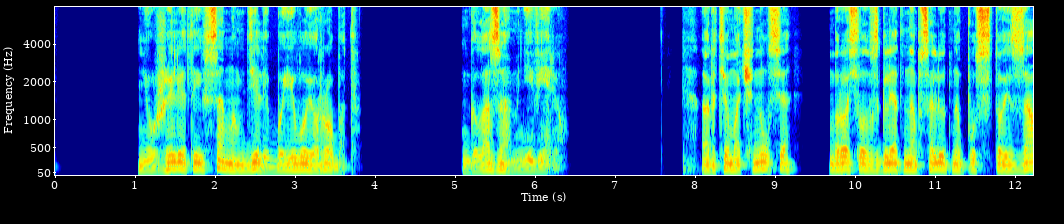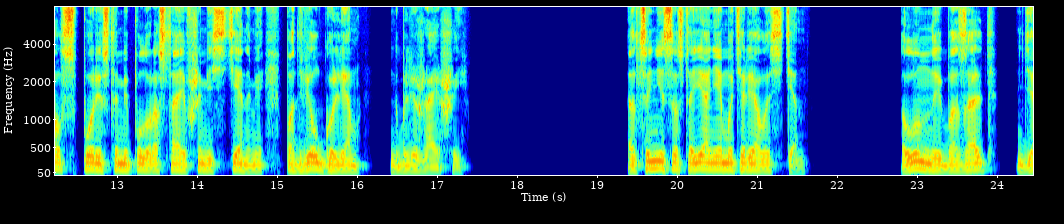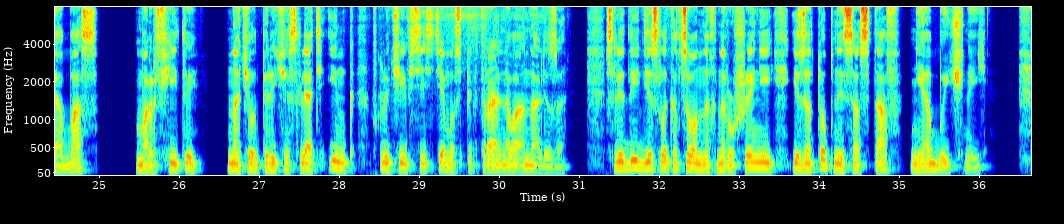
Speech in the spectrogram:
«Неужели это и в самом деле боевой робот?» «Глазам не верю». Артем очнулся, бросил взгляд на абсолютно пустой зал с пористыми полурастаявшими стенами, подвел голем к ближайшей. Оцени состояние материала стен. Лунный базальт, диабаз, морфиты, начал перечислять Инк, включив систему спектрального анализа. Следы дислокационных нарушений, изотопный состав необычный.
